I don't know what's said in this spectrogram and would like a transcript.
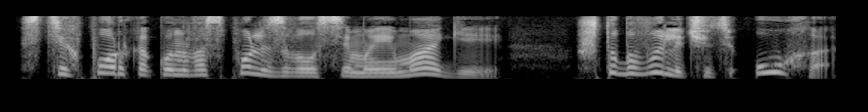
С тех пор, как он воспользовался моей магией, чтобы вылечить ухо,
